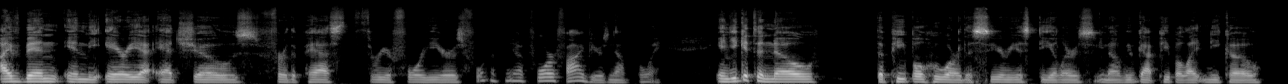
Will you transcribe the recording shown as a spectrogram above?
I've been in the area at shows for the past three or four years, four you know, four or five years now, boy. And you get to know the people who are the serious dealers. You know, we've got people like Nico,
